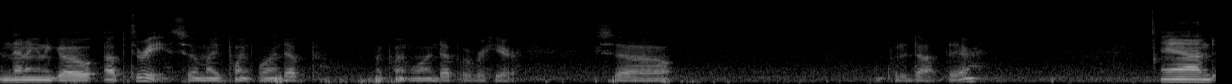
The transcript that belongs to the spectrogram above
And then I'm going to go up 3. So my point will end up my point will end up over here. So I'll put a dot there. And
